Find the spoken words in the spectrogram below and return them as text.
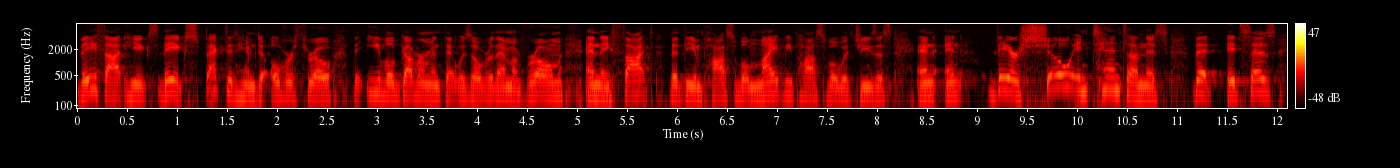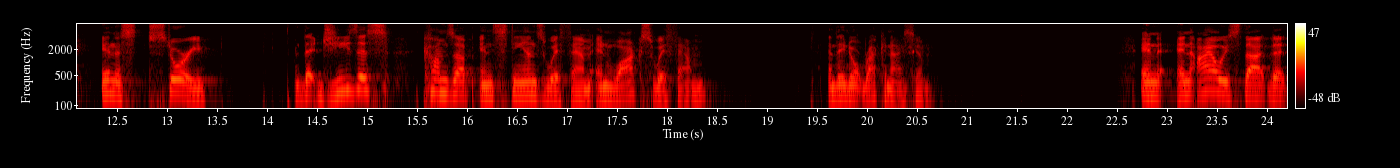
they thought he, they expected him to overthrow the evil government that was over them of Rome, and they thought that the impossible might be possible with Jesus. And, and they are so intent on this that it says in the story that Jesus comes up and stands with them and walks with them, and they don't recognize him. And, and I always thought that,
